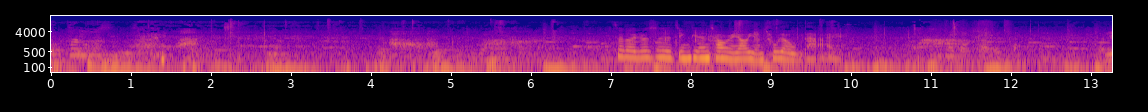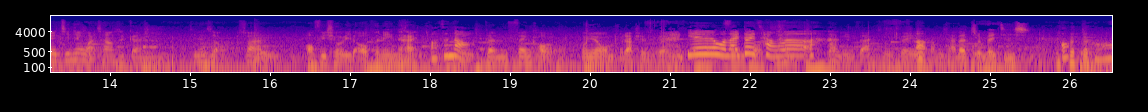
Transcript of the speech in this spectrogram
这个就是今天超人要演出的舞台。他东西还没放，因为今天晚上是跟今天是算 officially 的 opening night，哦，真的、哦？跟 Fanco，因为我们 production 是跟耶我来对场了。冠名赞助，所以哦他们现在在准备惊喜。哦哦，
